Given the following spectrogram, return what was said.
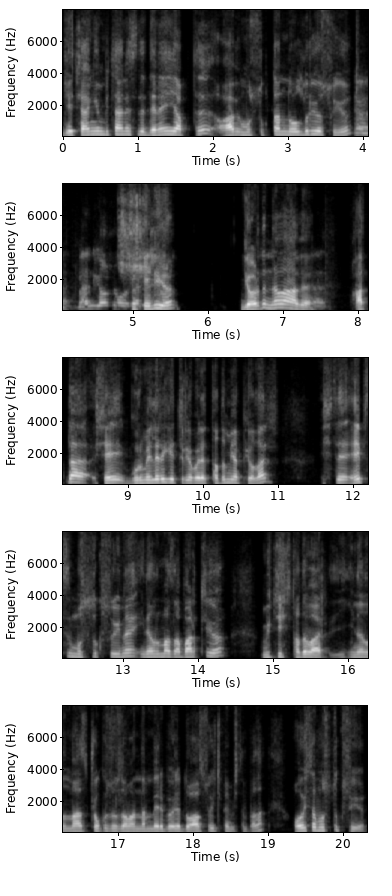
geçen gün bir tanesi de deney yaptı. Abi musluktan dolduruyor suyu. He, ben gördüm onu. Şişeliyor. Gördün değil mi abi? He. Hatta şey gurmeleri getiriyor böyle tadım yapıyorlar. İşte hepsi musluk suyuna inanılmaz abartıyor. Müthiş tadı var. İnanılmaz. Çok uzun zamandan beri böyle doğal su içmemiştim falan. Oysa musluk suyu.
